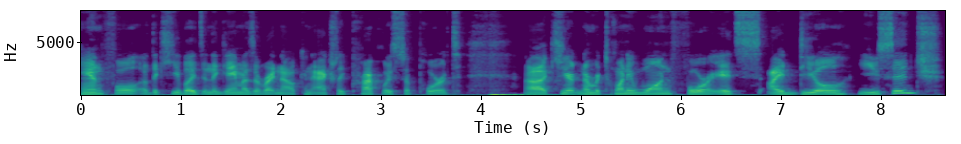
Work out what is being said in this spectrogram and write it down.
handful of the keyblades in the game as of right now can actually properly support uh, key number 21 for its ideal usage.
